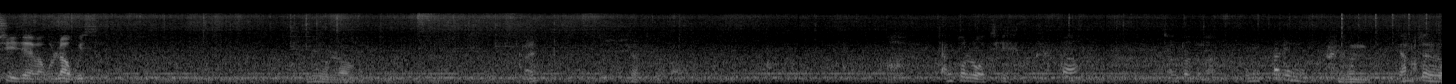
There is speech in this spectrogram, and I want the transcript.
우리 숯이 이제 막 올라오고 있어 물이 올라오고. 그래? 어떻게 올라와? 짱돌로 어떻게 할까? 짱돌도 많고 이건 깜짝으로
